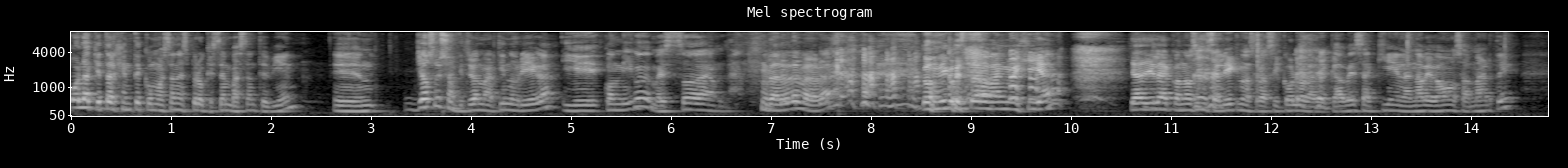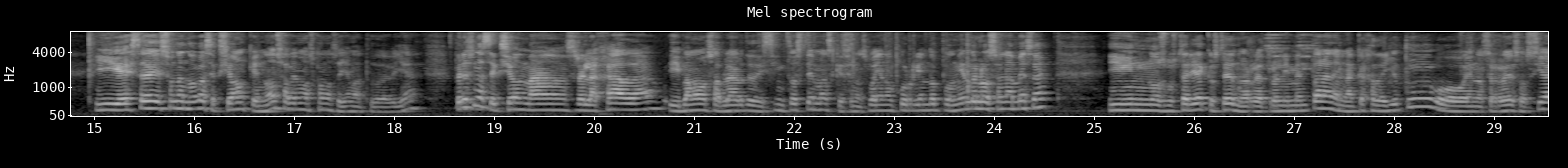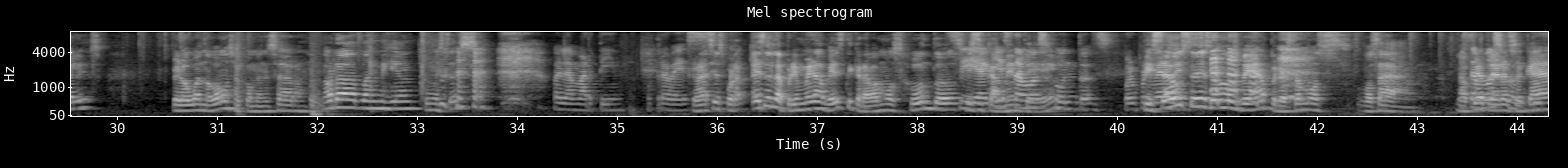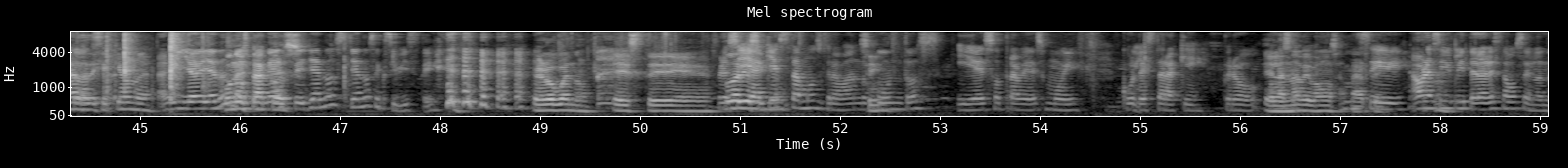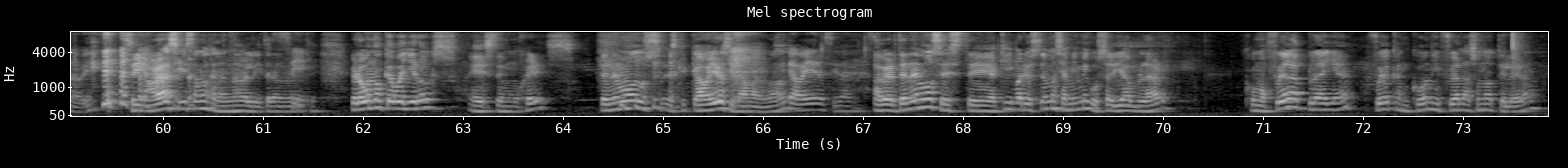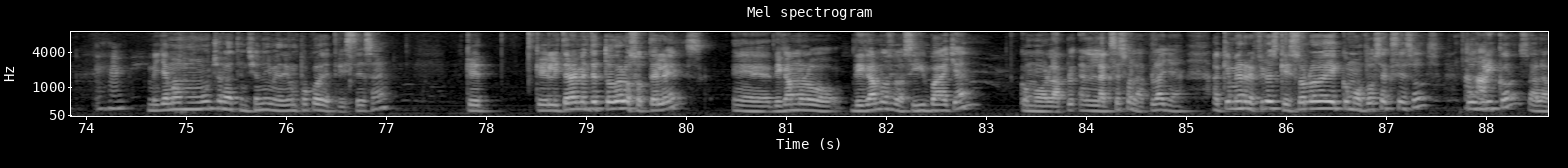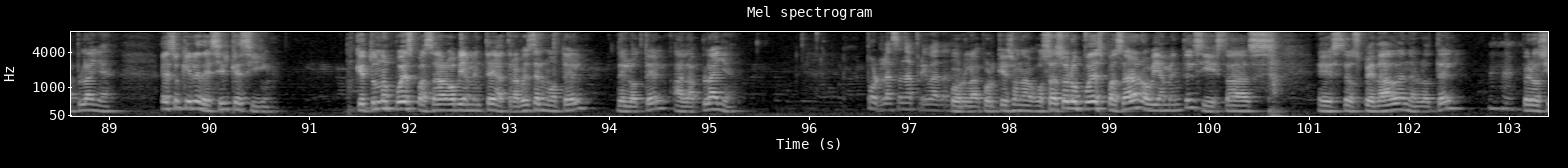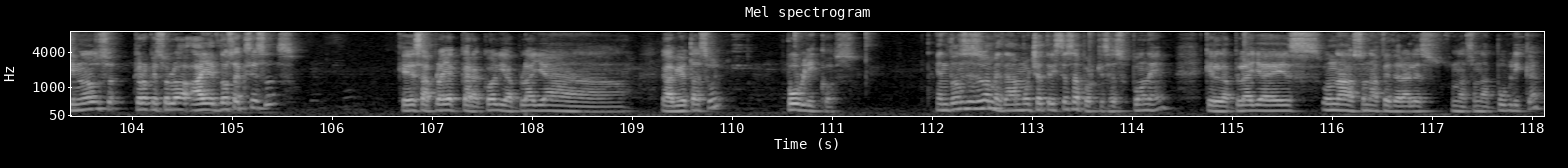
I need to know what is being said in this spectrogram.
Hola, ¿qué tal gente? ¿Cómo están? Espero que estén bastante bien. Yo soy su anfitrión Martín Noriega y eh, conmigo está... conmigo está Van Mejía. Ya la conocen, Selig, nuestra psicóloga de cabeza aquí en la nave Vamos a Marte. Y esta es una nueva sección que no sabemos cómo se llama todavía, pero es una sección más relajada y vamos a hablar de distintos temas que se nos vayan ocurriendo poniéndolos en la mesa y nos gustaría que ustedes nos retroalimentaran en la caja de YouTube o en nuestras redes sociales. Pero bueno, vamos a comenzar. Hola, Van Mejía, ¿cómo estás? Hola Martín, otra vez. Gracias por. Esa es la primera vez que grabamos juntos sí, físicamente. Aquí estamos ¿eh? juntos. Por primera Quizá ustedes no nos vean, pero estamos, o sea, la fui a traer a su casa, dije, ¿qué onda? Ay, ya, ya nos Unos tacos. Ya nos, ya nos exhibiste. Pero bueno, este. Pero sí, aquí estamos grabando juntos y es otra vez muy cool estar aquí, pero... En la nave vamos a Marte. Sí, ahora sí, literal, estamos en la nave. Sí, ahora sí estamos en la nave, literalmente. Pero bueno, caballeros, este, mujeres, tenemos, es que caballeros y damas, ¿no? Caballeros y damas. A ver, tenemos, este, aquí varios temas y a mí me gustaría hablar, como fui a la playa, fui a Cancún y fui a la zona hotelera, me llamó mucho la atención y me dio un poco de tristeza que, que literalmente todos los hoteles, eh, digámoslo, digámoslo así, vayan como la, el acceso a la playa. ¿A qué me refiero? Es que solo hay como dos accesos públicos a la playa. Eso quiere decir que si, que tú no puedes pasar obviamente a través del motel, del hotel, a la playa. Por la zona privada. Por la, porque es una, o sea, solo puedes pasar obviamente si estás, este, hospedado en el hotel. Pero si no, creo que solo hay dos accesos, que es a Playa Caracol y a Playa Gaviota Azul, públicos. Entonces eso me da mucha tristeza porque se supone que la playa es una zona federal, es una zona pública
